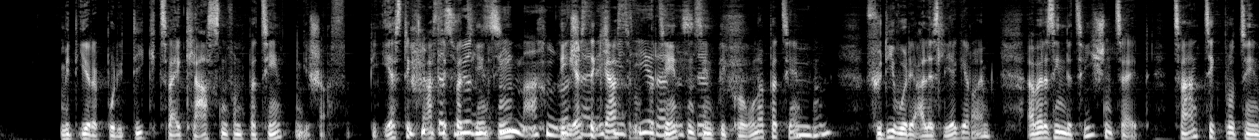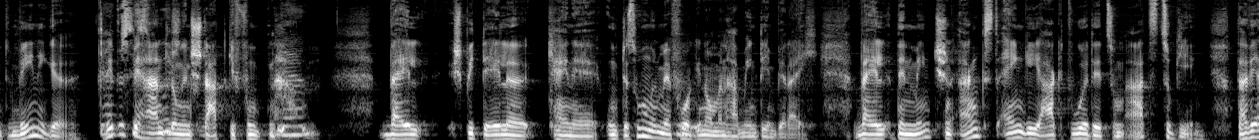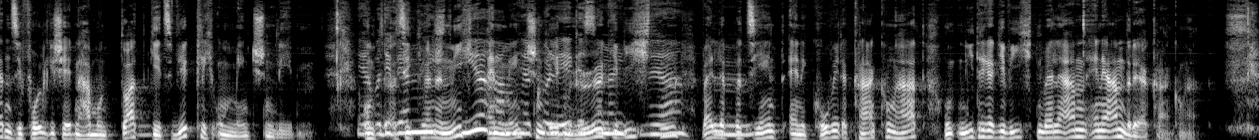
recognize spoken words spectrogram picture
mit Ihrer Politik zwei Klassen von Patienten geschaffen. Die erste Klasse das Patienten, machen, die erste Klasse von ihrer, Patienten sind die Corona-Patienten. Mhm. Für die wurde alles leergeräumt. Aber dass in der Zwischenzeit 20 Prozent weniger Krebsbehandlungen ja, stattgefunden ja. haben, weil Spitäler keine Untersuchungen mehr vorgenommen haben in dem Bereich, weil den Menschen Angst eingejagt wurde, zum Arzt zu gehen. Da werden sie Folgeschäden haben und dort geht es wirklich um Menschenleben. Ja, und sie können nicht, nicht ein haben, Menschenleben Kollege, höher gewichten, ja. weil der mhm. Patient eine Covid-Erkrankung hat und niedriger gewichten, weil er eine andere Erkrankung hat.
